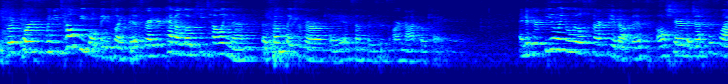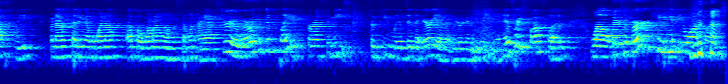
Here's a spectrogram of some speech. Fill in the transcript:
But of course, when you tell people things like this, right, you're kind of low key telling them that some places are okay and some places are not okay. And if you're feeling a little snarky about this, I'll share that just this last week, when I was setting up, one up, up a one on one with someone, I asked Drew where was a good place for us to meet since he lived in the area that we were going to be meeting. And his response was, Well, there's a Burger King if you want lunch,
